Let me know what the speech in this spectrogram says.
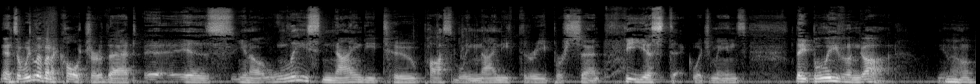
And so we live in a culture that is, you know, at least 92, possibly 93% theistic, which means they believe in God, you know.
